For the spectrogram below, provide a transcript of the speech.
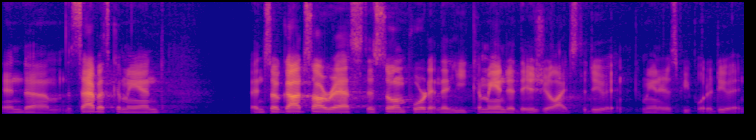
And um, the Sabbath command, and so God saw rest as so important that He commanded the Israelites to do it, commanded His people to do it.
